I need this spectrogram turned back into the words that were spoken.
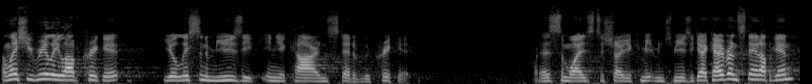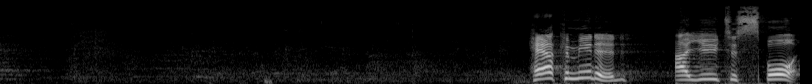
unless you really love cricket, you'll listen to music in your car instead of the cricket. There's some ways to show your commitment to music. Okay, everyone stand up again. How committed are you to sport?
